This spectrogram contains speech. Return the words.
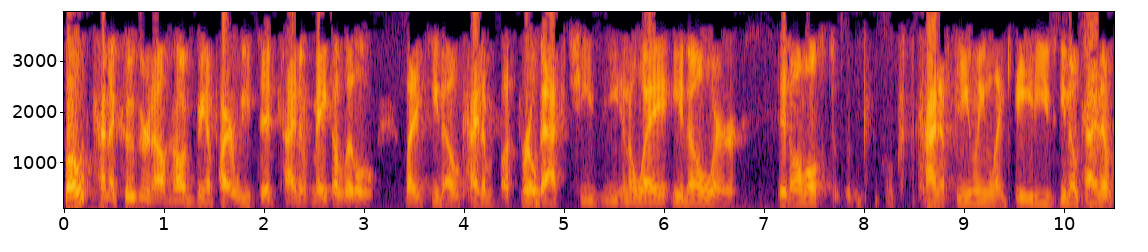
both kind of cougar and alcoholic vampire. We did kind of make a little like you know kind of a throwback cheesy in a way, you know, where it almost kind of feeling like 80s, you know, kind of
